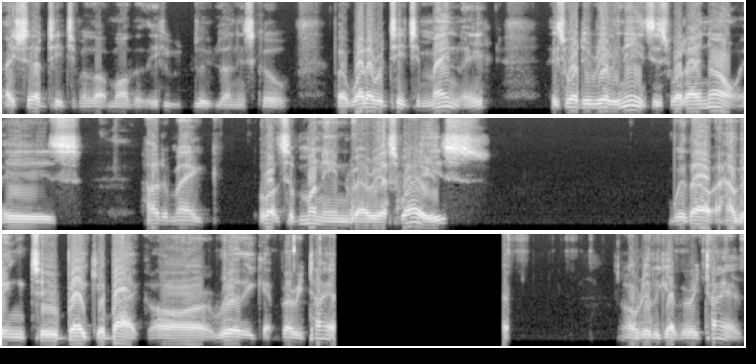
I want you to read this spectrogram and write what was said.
I should teach him a lot more that he would learn in school. But what I would teach him mainly is what he really needs, is what I know, is how to make lots of money in various ways without having to break your back or really get very tired. Or really get very tired.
